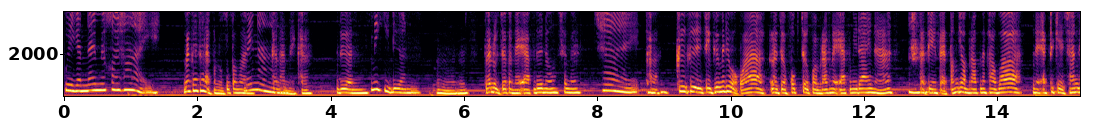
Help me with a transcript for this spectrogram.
คุยกันได้ไม่ค่อยเท่าไหร่ ไม่ค่อยเท่าไหร่ของหนูก็ประมาณไม่นาน ขนาดไหนคะเดือนไม่กี่เดือน อืมแล้วหนูเจอกันในแอปด้วยเนาะใช่ไหมใช่ ค่ะ คือคือจริงๆพี่ไม่ได้บอกว่าเราจะพบเจอความรักในแอปไม่ได้นะ แต่เพียงแต่ต้องยอมรับนะคะว่าในแอปพลิเคชันใ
